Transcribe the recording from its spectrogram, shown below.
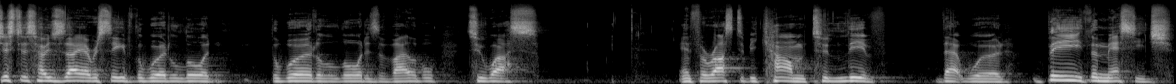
Just as Hosea received the word of the Lord, the word of the Lord is available to us. And for us to become, to live that word, be the message.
